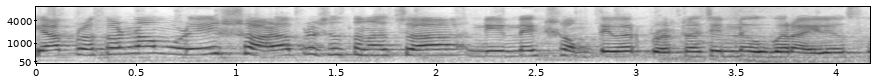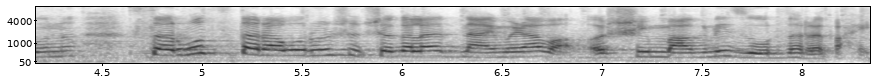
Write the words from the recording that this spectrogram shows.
या प्रकरणामुळे शाळा प्रशासनाच्या निर्णय क्षमतेवर प्रश्नचिन्ह उभं राहिले असून सर्वोच्च स्तरावरून शिक्षकाला न्याय मिळावा अशी मागणी जोर धरत आहे.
